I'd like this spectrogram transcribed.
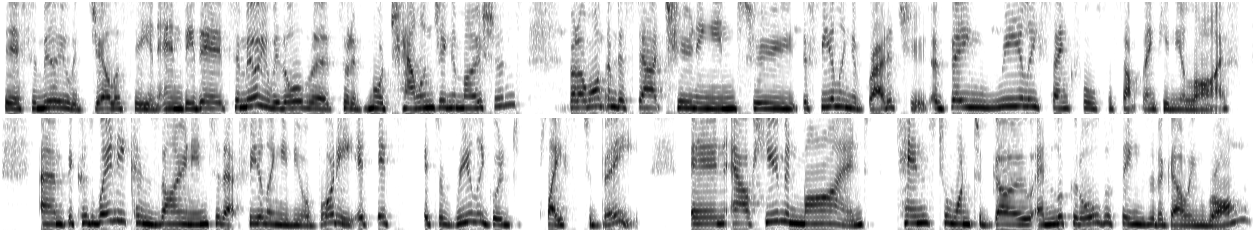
they're familiar with jealousy and envy, they're familiar with all the sort of more challenging emotions. But I want them to start tuning into the feeling of gratitude, of being really thankful for something in your life um, because when you can zone into that feeling in your body, it, it's it's a really good place to be. And our human mind tends to want to go and look at all the things that are going wrong.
